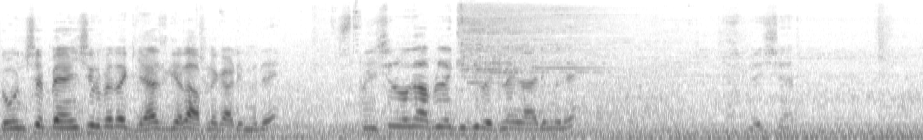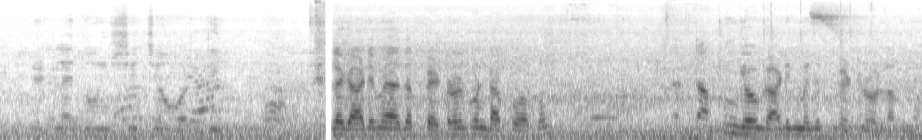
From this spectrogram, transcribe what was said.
दोनशे ब्याऐंशी रुपयाचा गॅस गेला आपल्या गाडीमध्ये. स्पेशल बघा आपल्याला किती भेटलाय गाडीमध्ये. स्पेशल भेटलाय दोनशेच्या वरती. आपल्या गाडीमध्ये आता पेट्रोल पण टाकू आपण टाकून घेऊ गाडीमध्ये पेट्रोल आपल्या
